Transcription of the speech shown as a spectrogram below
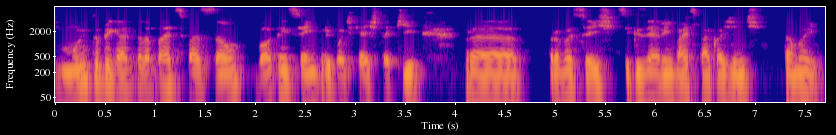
Muito obrigado pela participação. Voltem sempre, o podcast está aqui para vocês. Se quiserem participar com a gente, tamo aí.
